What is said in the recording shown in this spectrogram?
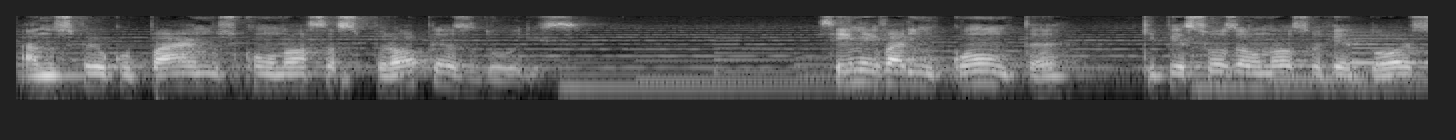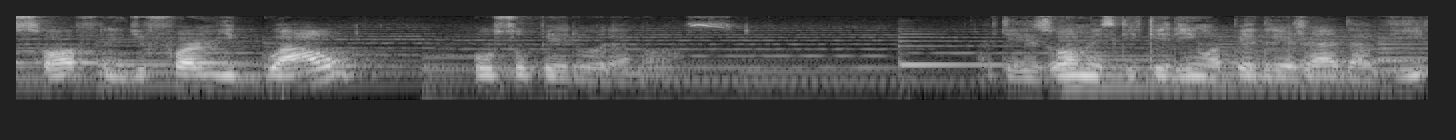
a nos preocuparmos com nossas próprias dores, sem levar em conta que pessoas ao nosso redor sofrem de forma igual ou superior a nós aqueles homens que queriam apedrejar Davi,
